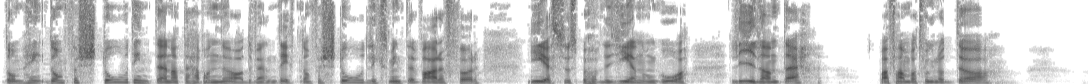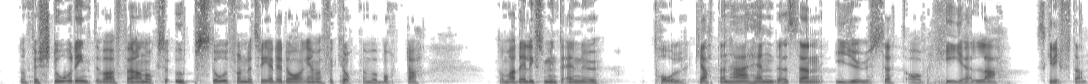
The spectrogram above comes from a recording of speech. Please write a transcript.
De, de förstod inte än att det här var nödvändigt. De förstod liksom inte varför Jesus behövde genomgå lidande, varför han var tvungen att dö. De förstod inte varför han också uppstod från den tredje dagen, varför kroppen var borta. De hade liksom inte ännu tolkat den här händelsen i ljuset av hela skriften.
